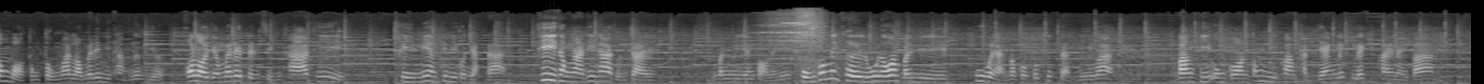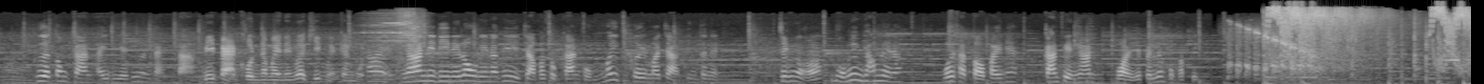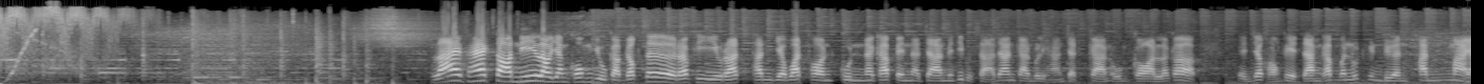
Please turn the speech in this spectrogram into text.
ต้องบอกตรงๆว่าเราไม่ได้มีทางเลือกเยอะ เพราะเรายังไม่ได้เป็นสินค้าที่พรีเมียมที่มีคนอยากได้ ที่ทำงานที่น่าสนใจ มันมีอย่างต่อไปนี้ ผมก็ไม่เคยรู้นะว่ามันมีผู้บริหารบางคนเขาคิดแบบนี้ว่า บางทีองค์กรต้องมีความขัดแย้งเล็ก ๆ ภายในบ้านเพื่อต้องการไอเดียที่มันแตกต่าง มี 8 คนทำไมในเมื่อคิดเหมือนกันหมดใช่งานดีๆในโลกนี้นะพี่จากประสบการณ์ผมไม่เคยมาจากอินเทอร์เน็ต จริงเหรอ ผมยังย้ำเลยนะบริษัทต่อไปเนี่ยการเปลี่ยนงานบ่อยจะเป็นเรื่องปกติ ไลฟ์แฮกตอนนี้เรายังคงอยู่กับดรระพีรัตน์ธัญวัฒน์พรกุลนะครับ เป็นอาจารย์เป็นที่ปรึกษาด้านการบริหารจัดการองค์กร แล้วก็เป็นเจ้าของเพจดังครับ มนุษย์เงินเดือนพันใหม่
